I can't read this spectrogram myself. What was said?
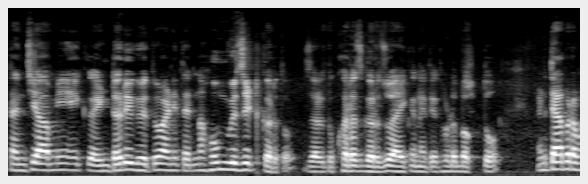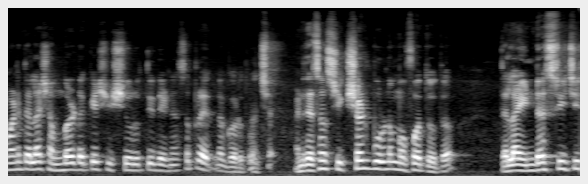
त्यांची आम्ही एक इंटरव्ह्यू घेतो आणि त्यांना होम व्हिजिट करतो. जर तो खरंच गरजू आहे का नाही ते थोडं बघतो. आणि त्याप्रमाणे त्याला शंभर टक्के शिष्यवृत्ती देण्याचा प्रयत्न करतो. आणि त्याचं शिक्षण पूर्ण मोफत होतं. त्याला इंडस्ट्रीची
